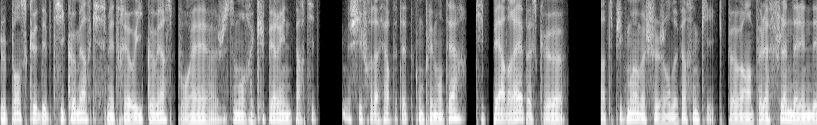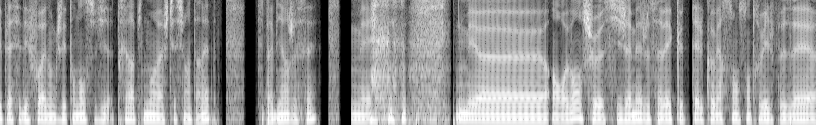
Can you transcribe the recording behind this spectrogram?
je pense que des petits commerces qui se mettraient au e-commerce pourraient justement récupérer une partie de chiffre d'affaires peut-être complémentaire qui perdrait parce que typiquement, moi, je suis le genre de personne qui, peut avoir un peu la flemme d'aller me déplacer des fois, donc j'ai tendance très rapidement à acheter sur Internet. C'est pas bien, je sais. Mais, mais euh, en revanche, si jamais je savais que tel commerçant au centre-ville faisait euh,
